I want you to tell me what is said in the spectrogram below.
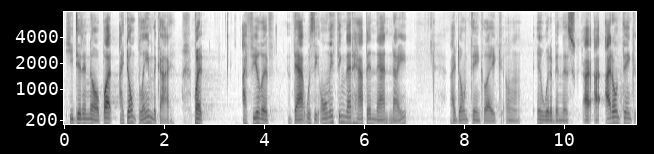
He didn't know, but I don't blame the guy. But I feel if that was the only thing that happened that night, I don't think like um, it would have been this. I, I, I don't think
